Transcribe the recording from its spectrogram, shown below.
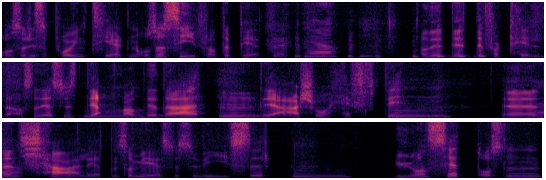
Og så liksom poengterte han, og så si fra til Peter. Ja. Det, det, det forteller, altså jeg synes det, Akkurat det der, Mm. det er så heftig. Mm. Eh, Den kjærligheten som Jesus viser. Mm. Uansett åssen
